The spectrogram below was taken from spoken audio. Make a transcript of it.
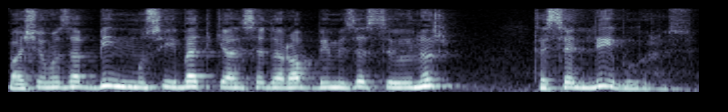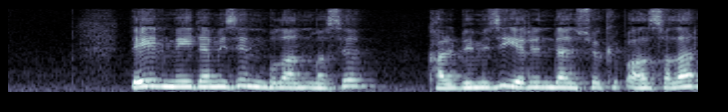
başımıza bin musibet gelse de Rabbimize sığınır, teselli buluruz. Değil midemizin bulanması, kalbimizi yerinden söküp alsalar,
